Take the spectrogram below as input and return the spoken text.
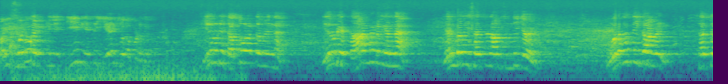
வழிபடுவதற்கு தீன் இதனுடைய தத்துவார்த்தம் என்ன? இதனுடைய காரணங்கள் என்ன என்பதை சற்று நாம் சிந்திக்க வேண்டும். உலகத்தை தாங்கள் சற்று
